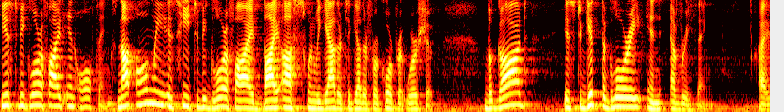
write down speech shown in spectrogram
He is to be glorified in all things. Not only is he to be glorified by us when we gather together for corporate worship, but God is to get the glory in everything. I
